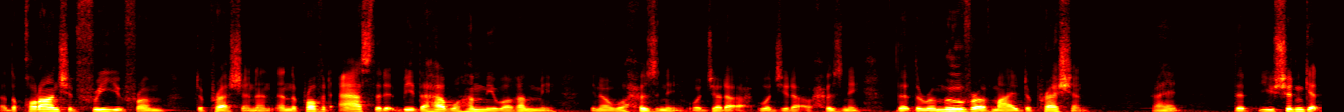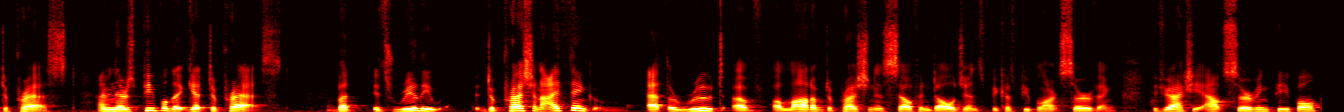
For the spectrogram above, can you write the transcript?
Uh, the Quran should free you from depression. And, and the Prophet asked that it be dhahabu hammi wa ghammi, you know, wa huzni, wa jira'u huzni, that the remover of my depression, right? That you shouldn't get depressed. I mean, there's people that get depressed, but it's really depression, I think, at the root of a lot of depression is self indulgence because people aren't serving. If you're actually out serving people,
